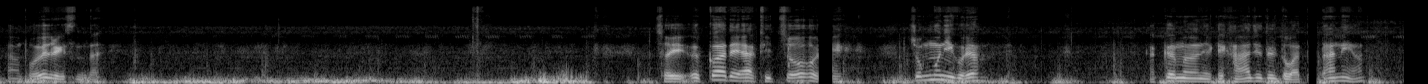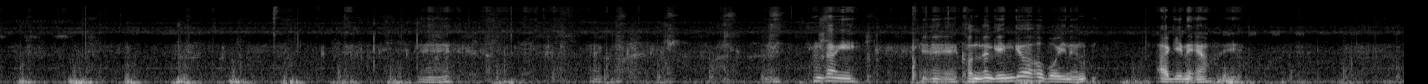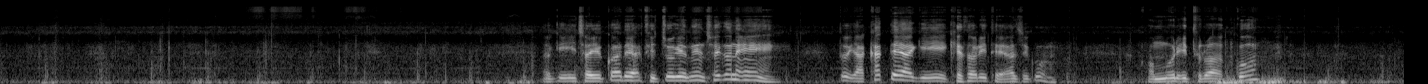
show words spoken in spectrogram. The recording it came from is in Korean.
한번 보여드리겠습니다. 저희 의과대학 뒤쪽 쪽문이고요. 가끔은 이렇게 강아지들도 왔다 하네요. 네. 아이고. 네, 상당히 예, 걷는 게 힘겨워 보이는 아기네요. 예. 여기 저희 과대학 뒤쪽에는 최근에 또 약학대학이 개설이 돼가지고 건물이 들어왔고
